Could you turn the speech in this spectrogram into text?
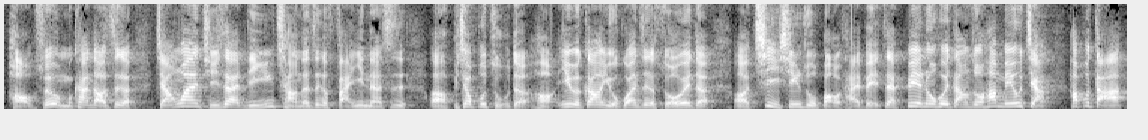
好，所以我们看到这个蒋万安其实在临场的这个反应呢是啊、呃、比较不足的哈，因为刚刚有关这个所谓的啊弃新竹保台北，在辩论会当中他没有讲，他不答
